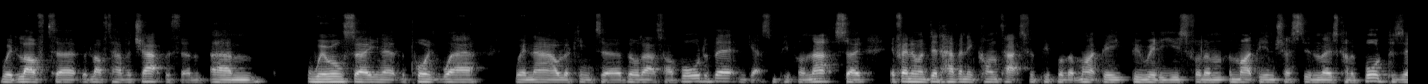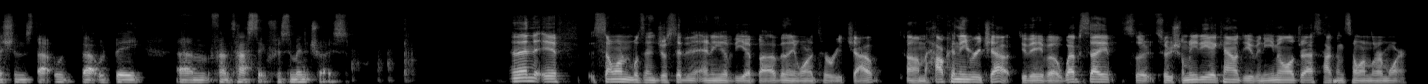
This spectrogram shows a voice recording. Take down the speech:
we'd love to we'd love to have a chat with them. Um, we're also you know at the point where we're now looking to build out our board a bit and get some people on that. So if anyone did have any contacts with people that might be be really useful and, and might be interested in those kind of board positions, that would that would be um, fantastic for some intros. And then if someone was interested in any of the above and they wanted to reach out, um, how can they reach out? Do they have a website, so, social media account? Do you have an email address? How can someone learn more?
